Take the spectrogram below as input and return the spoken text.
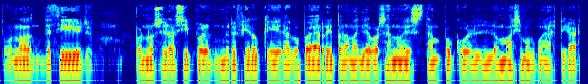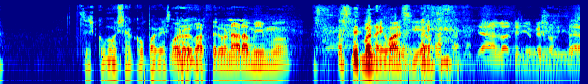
por no decir, por no ser así, pues me refiero que la Copa del Rey para Madrid y Barça no es tampoco lo máximo que pueden aspirar. Entonces, como esa copa que está. Bueno, ahí. el Barcelona ahora mismo. bueno, igual sí. ¿eh? Ya lo ha tenido que soltar.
